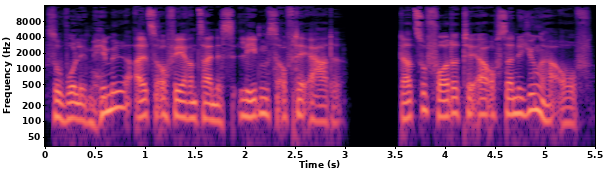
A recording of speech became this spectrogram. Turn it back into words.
sowohl im Himmel als auch während seines Lebens auf der Erde. Dazu forderte er auch seine Jünger auf.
